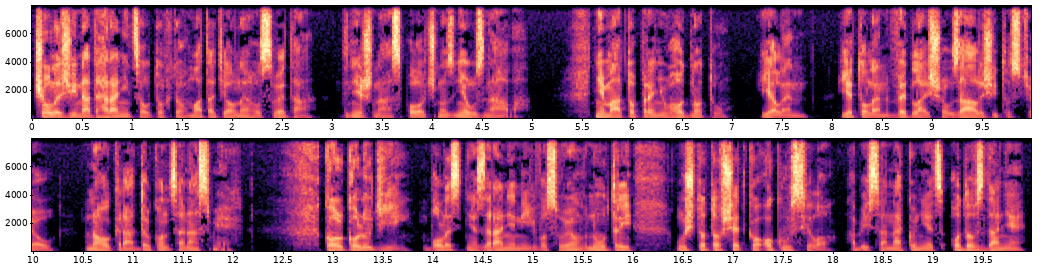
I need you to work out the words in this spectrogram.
Čo leží nad hranicou tohto hmatateľného sveta, dnešná spoločnosť neuznáva. Nemá to pre ňu hodnotu, je, len, je to len vedľajšou záležitosťou, mnohokrát dokonca na smiech. Koľko ľudí, bolestne zranených vo svojom vnútri, už toto všetko okúsilo, aby sa nakoniec odovzdane,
